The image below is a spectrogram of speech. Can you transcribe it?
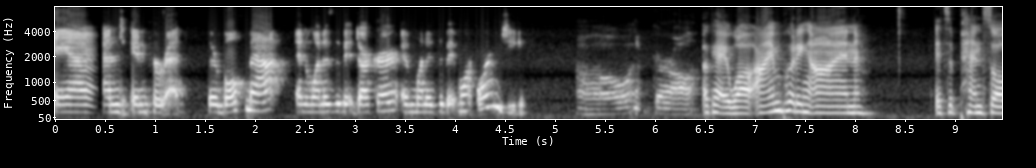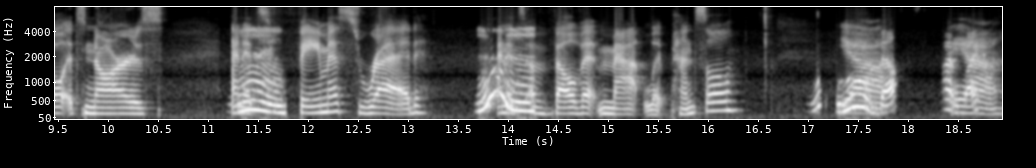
and infrared. They're both matte, and one is a bit darker, and one is a bit more orangey. Oh, girl. Okay, well, I'm putting on. It's a pencil. It's NARS, and Mm. it's famous red, and it's Mm. a velvet matte lip pencil. Ooh, yeah. Belle. I like yeah.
